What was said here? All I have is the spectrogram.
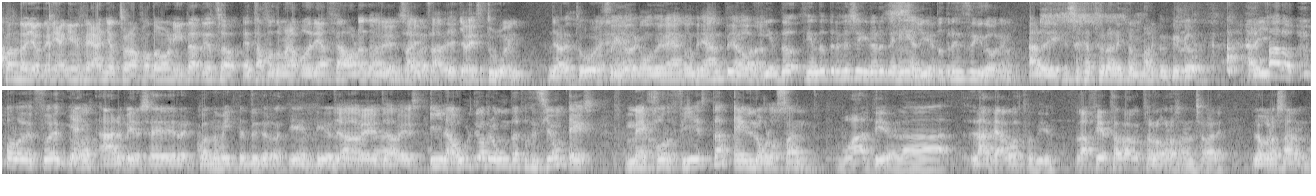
cuando yo tenía 15 años. Esto es una foto bonita, tío. Esto- esta foto me la podría hacer ahora Ahí también. está, ahí ¿sabes? está. Ya, ves tú, ¿eh? Ya ves tú, Los seguidores ¿eh? como tenías, tenías antes y ahora. 100 113 seguidores tenía, tío. 113 seguidores, ¿eh? Ahora dije esa captura la hizo el Malcolm, que cabrón. Claro, por lo de sueldo. Ya, ¿no? se- cuando me hice el Twitter recién, tío. Ya ves, ya ves. Y la última pregunta de esta sesión es: ¿Mejor fiesta en Logrosán? Buah, tío, la- las de agosto, tío. Las fiestas de agosto en Logrosán, chavales. Logrosán,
